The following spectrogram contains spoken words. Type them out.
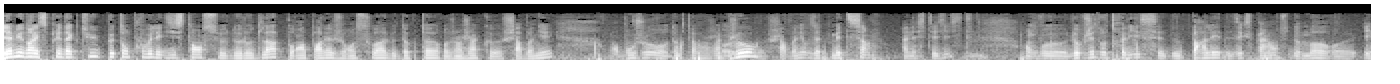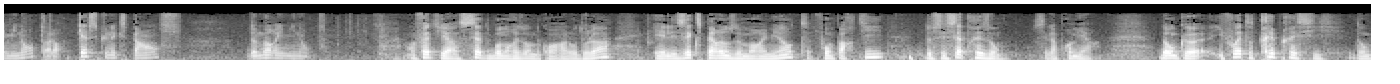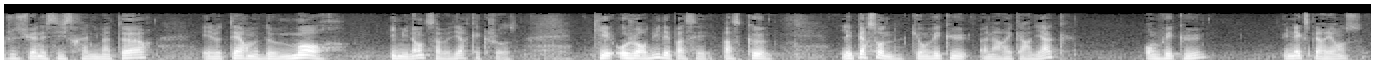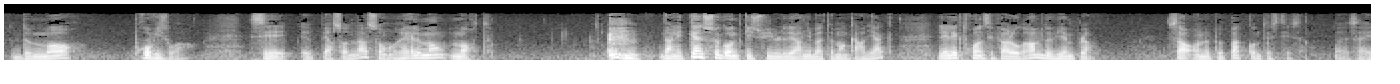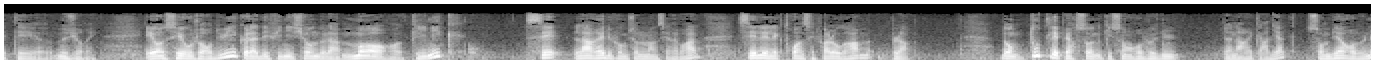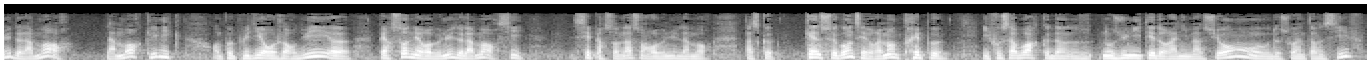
Bienvenue dans l'esprit d'actu. Peut-on prouver l'existence de l'au-delà Pour en parler, je reçois le docteur Jean-Jacques Charbonnier. Alors bonjour, docteur Jean-Jacques Charbonnier. Vous êtes médecin anesthésiste. L'objet de votre livre, c'est de parler des expériences de mort euh, imminente. Alors, qu'est-ce qu'une expérience de mort imminente? En fait, il y a sept bonnes raisons de croire à l'au-delà, et les expériences de mort imminente font partie de ces sept raisons. C'est la première. Donc, euh, il faut être très précis. Donc, je suis anesthésiste réanimateur. Et le terme de mort imminente, ça veut dire quelque chose qui est aujourd'hui dépassé. Parce que les personnes qui ont vécu un arrêt cardiaque ont vécu une expérience de mort provisoire. Ces personnes-là sont réellement mortes. Dans les 15 secondes qui suivent le dernier battement cardiaque, l'électroencéphalogramme devient plat. Ça, on ne peut pas contester ça. Euh, ça a été euh, mesuré. Et on sait aujourd'hui que la définition de la mort clinique, c'est l'arrêt du fonctionnement cérébral, c'est l'électroencéphalogramme plat. Donc toutes les personnes qui sont revenues d'un arrêt cardiaque sont bien revenues de la mort, la mort clinique. On ne peut plus dire aujourd'hui euh, personne n'est revenu de la mort. Si, ces personnes-là sont revenues de la mort. Parce que 15 secondes, c'est vraiment très peu. Il faut savoir que dans nos unités de réanimation ou de soins intensifs,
